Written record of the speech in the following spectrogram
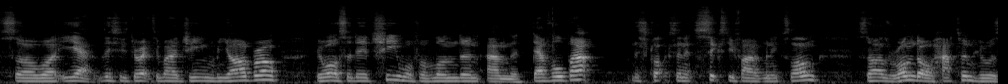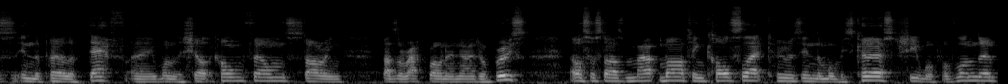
So, uh, yeah, this is directed by Jean Yarbrough, who also did She-Wolf of London and The Devil Bat. This clock's in at 65 minutes long. Stars Rondo Hatton, who was in The Pearl of Death, uh, one of the Sherlock Holmes films, starring Basil Rathbone and Nigel Bruce. Also stars Ma Martin Kolesek, who was in The Mummy's Curse, She-Wolf of London,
